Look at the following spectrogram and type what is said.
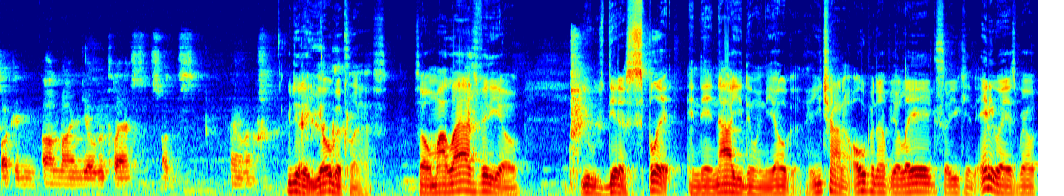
fucking online yoga class. So I just, I don't know. You did a yoga class. So my last video, you did a split, and then now you're doing yoga. Are you trying to open up your legs so you can? Anyways, bro,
